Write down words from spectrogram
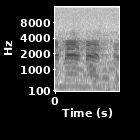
Man, man, man,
